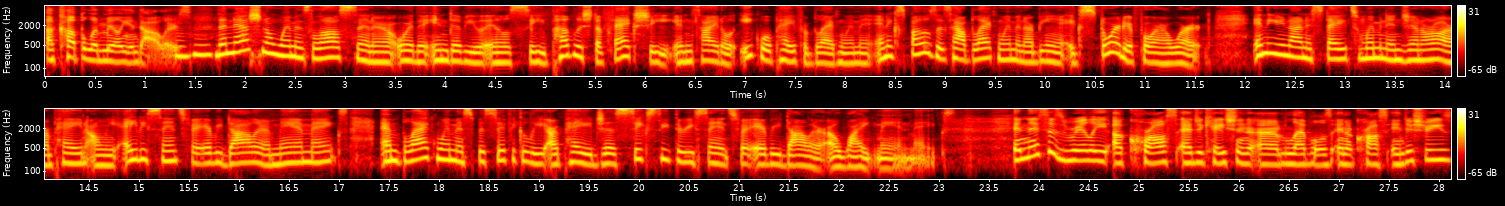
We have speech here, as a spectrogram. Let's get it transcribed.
a couple of million dollars. Mm-hmm. The National Women's Law Center, or the NWLC, published a fact sheet entitled Equal Pay for Black Women and exposes how black women are being extorted for our work. In the United States, women in general are paid only 80 cents for every dollar a man makes, and black women specifically are paid just 63 cents for every dollar a white man makes. And this is really across education um, levels and across industries,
